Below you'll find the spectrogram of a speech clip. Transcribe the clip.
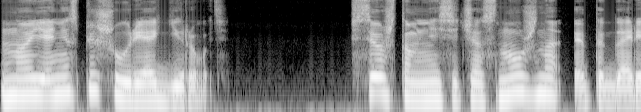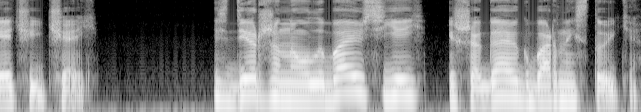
но я не спешу реагировать. Все, что мне сейчас нужно, это горячий чай. Сдержанно улыбаюсь ей и шагаю к барной стойке.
